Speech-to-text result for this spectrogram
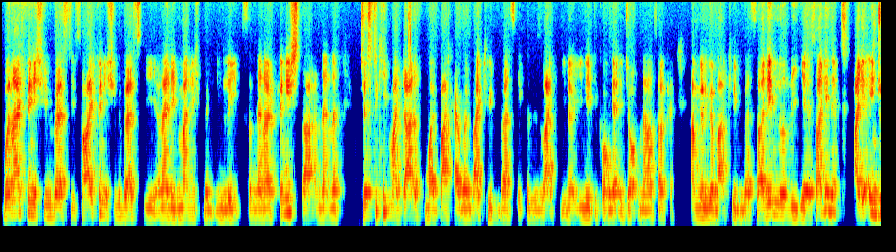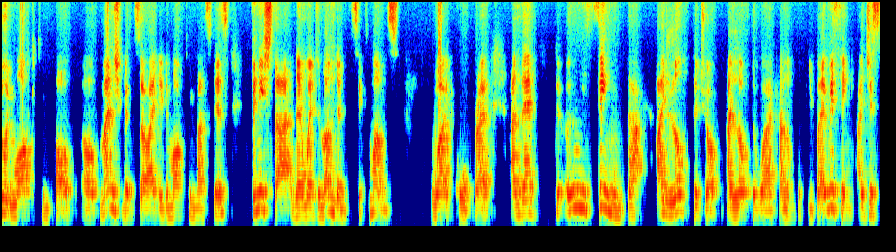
When I finished university, so I finished university and I did management in Leeds, and then I finished that, and then uh, just to keep my dad off my back, I went back to university because it's like, you know, you need to go and get a job now. So okay, I'm going to go back to university. So I did another year. So I didn't. I enjoyed marketing part of, of management, so I did a marketing masters finished that and then went to London for six months, worked corporate. And then the only thing that I love the job, I love the work, I love the people, everything. I just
